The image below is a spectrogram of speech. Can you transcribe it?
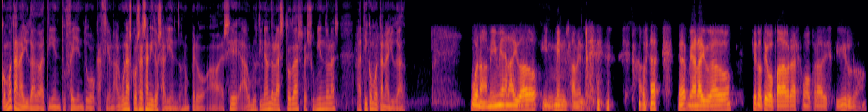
¿Cómo te han ayudado a ti en tu fe y en tu vocación? Algunas cosas han ido saliendo, ¿no? Pero así, aglutinándolas todas, resumiéndolas, ¿a ti cómo te han ayudado? Bueno, a mí me han ayudado inmensamente. me han ayudado que no tengo palabras como para describirlo,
